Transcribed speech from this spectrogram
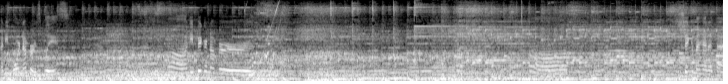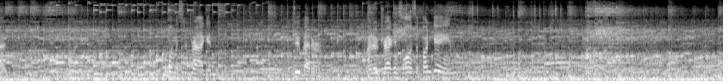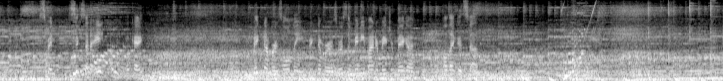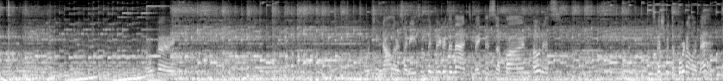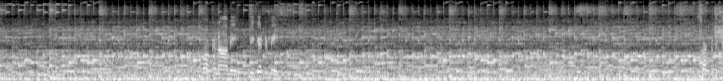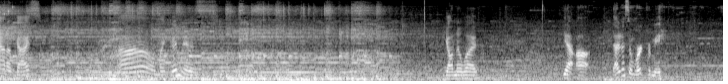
I need more numbers, please. Oh, I need bigger numbers. Better. I know Dragon's Law is a fun game. Spin six out of eight. Oh, okay. Big numbers only. Big numbers. Where's the mini, minor, major, mega? All that good stuff. Okay. $14. I need something bigger than that to make this a fun bonus. Especially with the $4 bet. Come on, Konami. Be good to me. Start for the count up, guys. Oh my goodness. Y'all know what? Yeah, uh, that doesn't work for me.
